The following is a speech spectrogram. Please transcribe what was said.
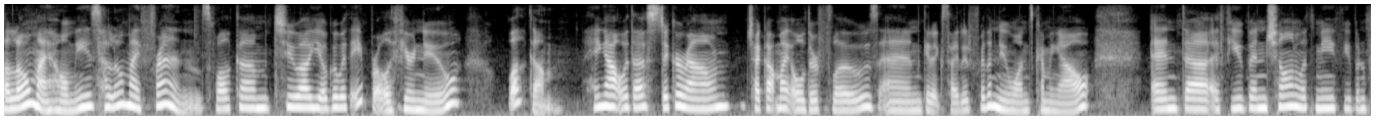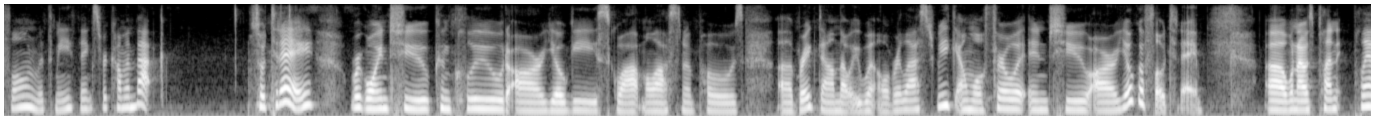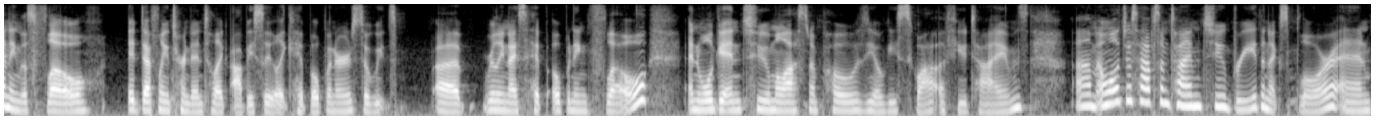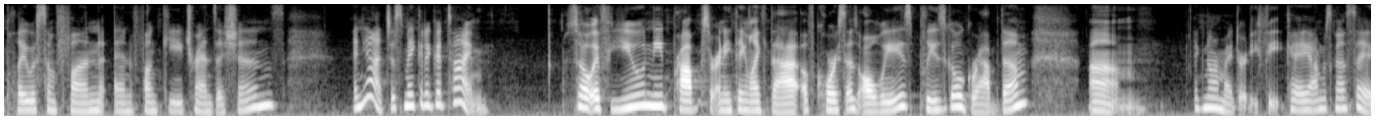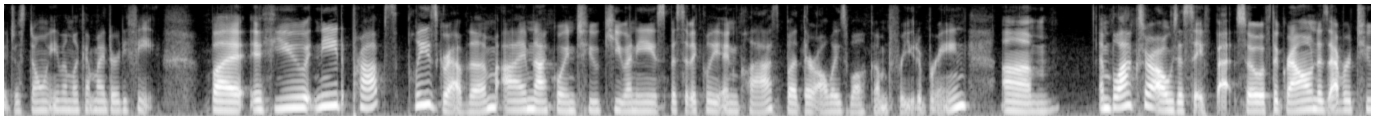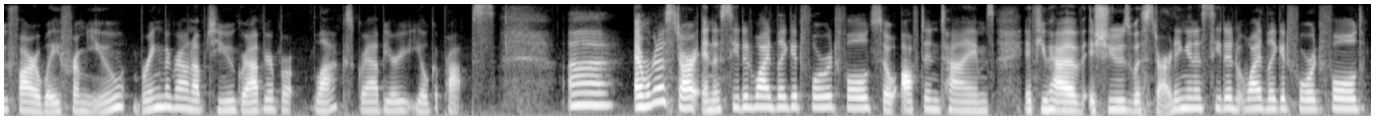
Hello, my homies. Hello, my friends. Welcome to uh, Yoga with April. If you're new, welcome. Hang out with us, stick around, check out my older flows, and get excited for the new ones coming out. And uh, if you've been chilling with me, if you've been flowing with me, thanks for coming back. So today we're going to conclude our yogi squat malasana pose uh, breakdown that we went over last week, and we'll throw it into our yoga flow today. Uh, when I was plan- planning this flow, it definitely turned into like obviously like hip openers. So we, it's a really nice hip opening flow. And we'll get into Malasana pose, yogi squat a few times. Um, and we'll just have some time to breathe and explore and play with some fun and funky transitions. And yeah, just make it a good time. So if you need props or anything like that, of course, as always, please go grab them. Um, ignore my dirty feet, okay? I'm just going to say it. Just don't even look at my dirty feet. But if you need props, please grab them. I'm not going to cue any specifically in class, but they're always welcomed for you to bring. Um, and blocks are always a safe bet. So if the ground is ever too far away from you, bring the ground up to you, grab your blocks, grab your yoga props. Uh, and we're going to start in a seated wide legged forward fold. So, oftentimes, if you have issues with starting in a seated wide legged forward fold,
